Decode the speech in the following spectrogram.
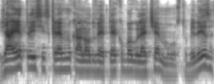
já entra e se inscreve no canal do Veteca, o bagulhete é monstro, beleza?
